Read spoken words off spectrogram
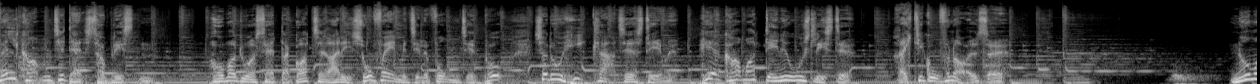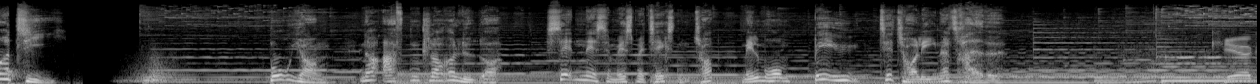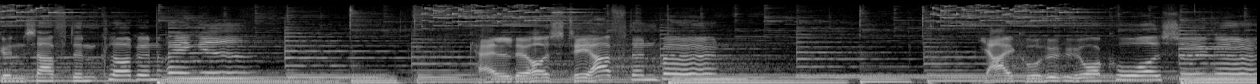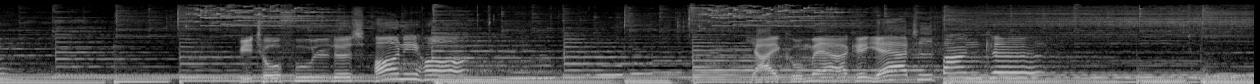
Velkommen til Danstoplisten. Håber du har sat dig godt til rette i sofaen med telefonen tæt på, så du er helt klar til at stemme. Her kommer denne uges liste. Rigtig god fornøjelse. Nummer 10 Bo Young, når aftenklokker lyder. Send en sms med teksten top mellemrum BY til 1231. Kirkens aften klokken ringede Kaldte os til aftenbøn. Jeg kunne høre koret synge. Vi to fuldtes hånd i hånd. Jeg kunne mærke hjertet banke.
